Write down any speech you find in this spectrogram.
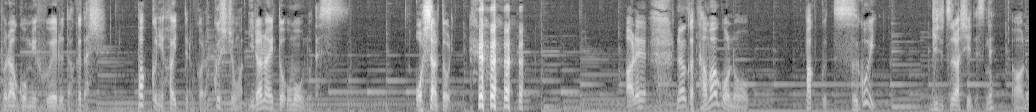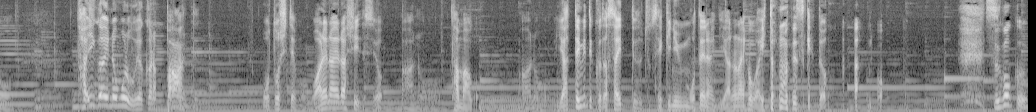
プラゴミ増えるだけだし、パックに入ってるからクッションはいらないと思うのです。おっしゃる通り。あれ、なんか卵のパックってすごい技術らしいですね。あの、大概のもの上からバーンって落としても割れないらしいですよ。あの、卵。あの、やってみてくださいっていうとちょっと責任持てないんでやらない方がいいと思うんですけど、あの、すごく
